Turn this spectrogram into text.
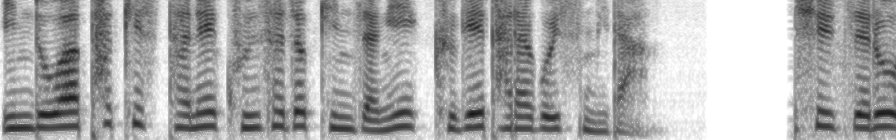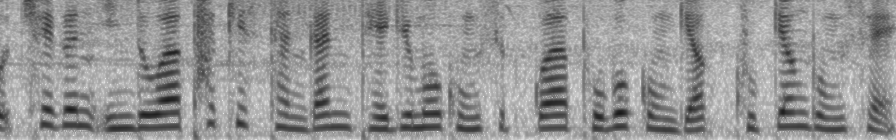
인도와 파키스탄의 군사적 긴장이 극에 달하고 있습니다. 실제로 최근 인도와 파키스탄 간 대규모 공습과 보복 공격, 국경 봉쇄,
